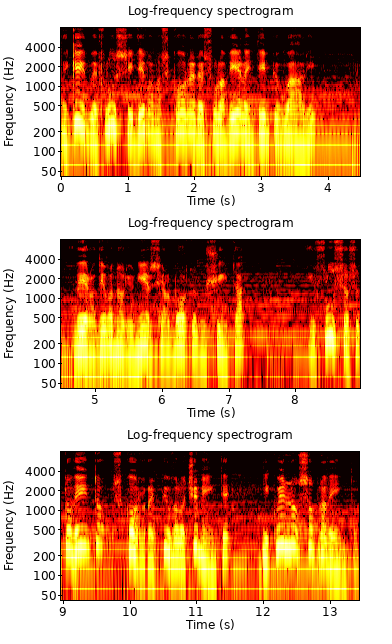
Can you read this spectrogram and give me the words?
Poiché i due flussi devono scorrere sulla vela in tempi uguali, ovvero devono riunirsi al bordo d'uscita, il flusso sottovento scorre più velocemente di quello sopravento.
